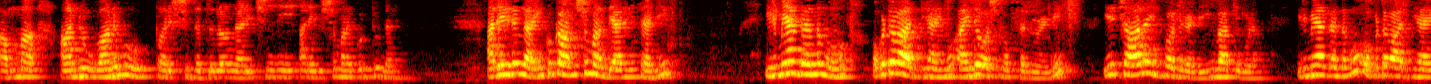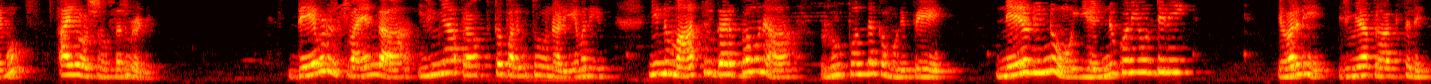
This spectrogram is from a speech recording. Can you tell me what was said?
అమ్మ అనువనువు పరిశుద్ధతలో నడిచింది అనే విషయం మనకు గుర్తుండాలి. అదేవిధంగా ఇంకొక అంశం మనం ధ్యానిస్తాండి ఇర్మియా గ్రంథము ఒకటవ అధ్యాయము ఐదవ వర్షం ఒకసారి చూడండి. ఇది చాలా ఇంపార్టెంట్ అండి ఈ వాక్యం కూడా. ఇర్మియా గ్రంథము ఒకటవ అధ్యాయము ఐదవ వర్షం ఒకసారి చూడండి. దేవుడు స్వయంగా ఇర్మియా ప్రవక్తతో పలుకుతూ ఉన్నాడు. ఏమని? నిన్ను మాతృగర్భమున రూపొందక మునిపే నేను నిన్ను ఎన్నుకొని ఉంటిని? ఎవరిని? ఇర్మియా ప్రవక్తని.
